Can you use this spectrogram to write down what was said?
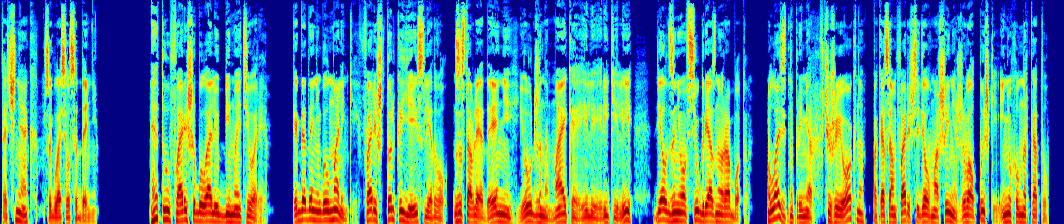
«Точняк», — согласился Дэнни. Это у Фариша была любимая теория. Когда Дэнни был маленький, Фариш только ей исследовал, заставляя Дэнни, Юджина, Майка или Рики Ли делать за него всю грязную работу. Лазить, например, в чужие окна, пока сам Фариш сидел в машине, жевал пышки и нюхал наркоту.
